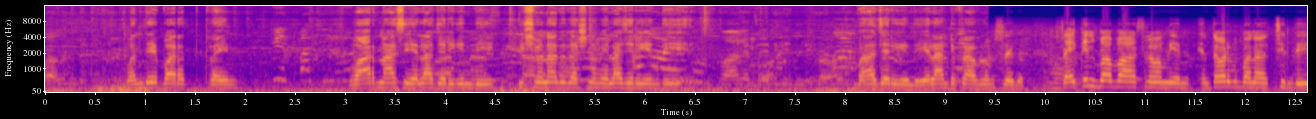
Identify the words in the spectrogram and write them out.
బాగుంది. వందే భారత్ ట్రైన్. వారణాసి ఎలా జరిగింది? విశ్వనాథ దర్శనం ఎలా జరిగింది? బాగా జరిగింది. ఎలాంటి ప్రాబ్లమ్స్ లేదు. సైకిల్ బాబా ఆశ్రమం ఎంతవరకు బాగా నచ్చింది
